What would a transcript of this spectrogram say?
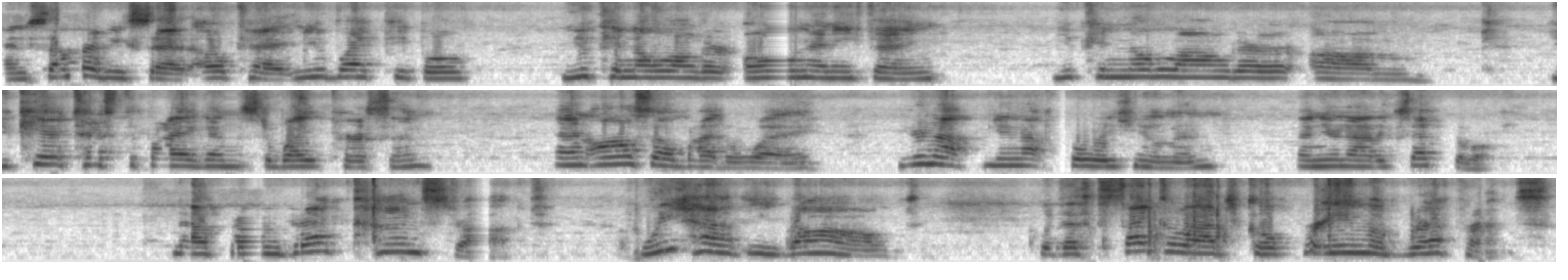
And somebody said, okay, you black people, you can no longer own anything. You can no longer, um, you can't testify against a white person. And also, by the way, you're not, you're not fully human and you're not acceptable. Now, from that construct, we have evolved with a psychological frame of reference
